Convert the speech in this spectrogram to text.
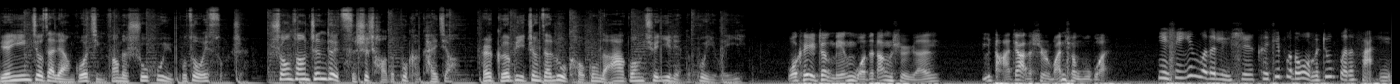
原因就在两国警方的疏忽与不作为所致。双方针对此事吵得不可开交，而隔壁正在录口供的阿光却一脸的不以为意。我可以证明我的当事人与打架的事完全无关。你是英国的律师，可惜不懂我们中国的法律。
